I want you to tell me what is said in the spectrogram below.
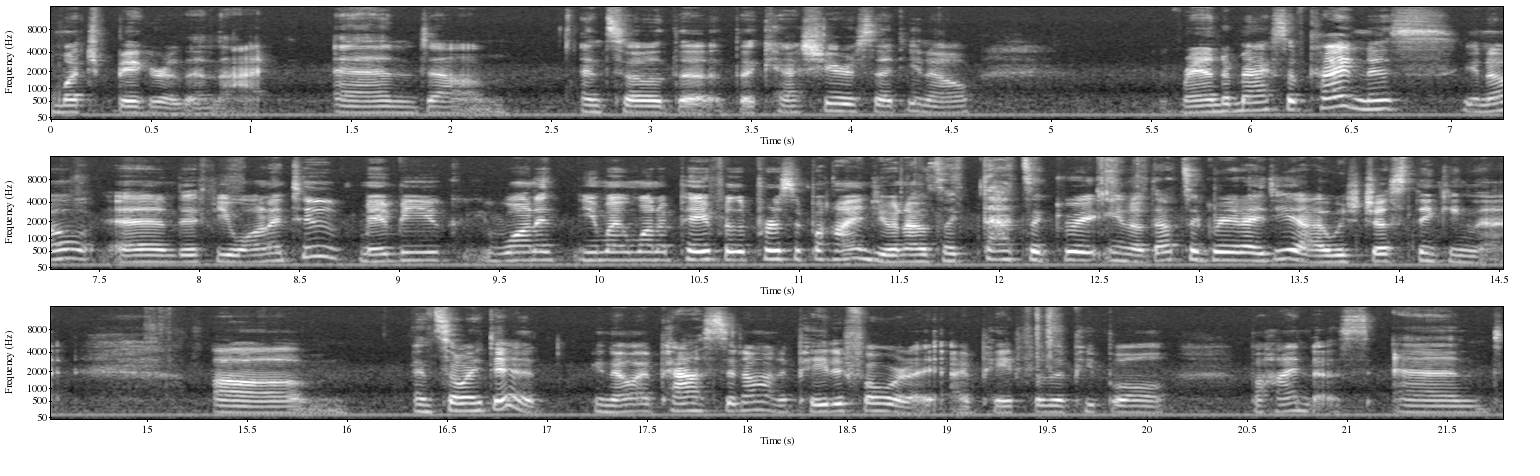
much bigger than that. And um, and so the the cashier said, you know, random acts of kindness, you know, and if you wanted to, maybe you, you wanted you might want to pay for the person behind you. And I was like, that's a great, you know, that's a great idea. I was just thinking that. Um, and so I did, you know, I passed it on, I paid it forward. I, I paid for the people behind us and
